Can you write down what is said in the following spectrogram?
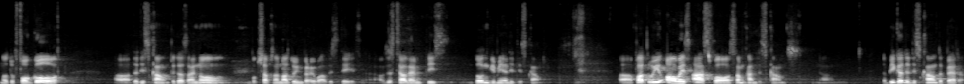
not to forego uh, the discount because I know bookshops are not doing very well these days. I'll just tell them, please, don't give me any discount. Uh, but we always ask for some kind of discounts. Um, the bigger the discount, the better.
